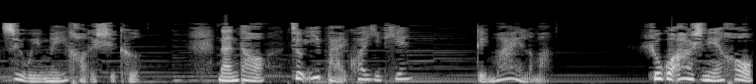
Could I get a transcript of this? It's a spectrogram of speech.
最为美好的时刻。难道就一百块一天给卖了吗？如果二十年后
